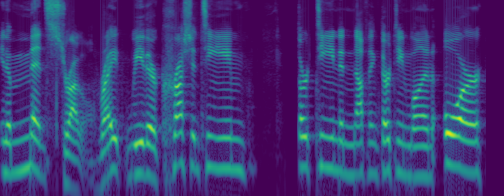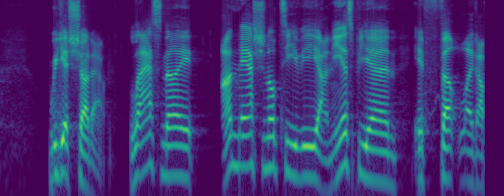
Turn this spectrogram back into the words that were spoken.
an immense struggle, right? We either crush a team 13 to nothing, 13 1, or we get shut out. Last night on national TV, on ESPN, it felt like a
